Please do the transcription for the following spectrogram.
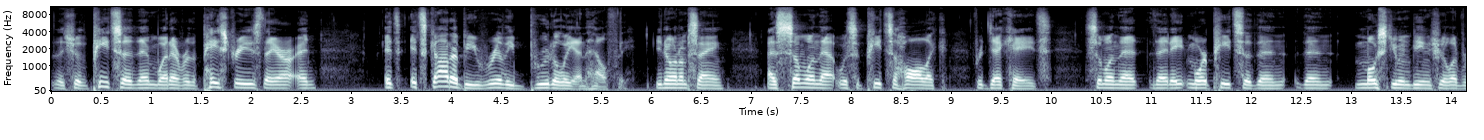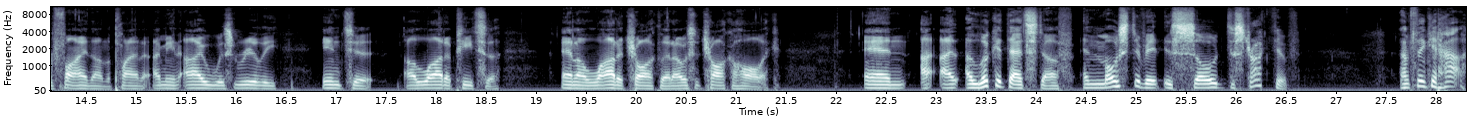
they show the pizza, then whatever the pastries there, and it's it's got to be really brutally unhealthy. You know what I'm saying? As someone that was a pizza holic for decades, someone that, that ate more pizza than than most human beings you'll ever find on the planet. I mean, I was really into a lot of pizza and a lot of chocolate. I was a chocoholic. And I, I look at that stuff, and most of it is so destructive. I'm thinking, how?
